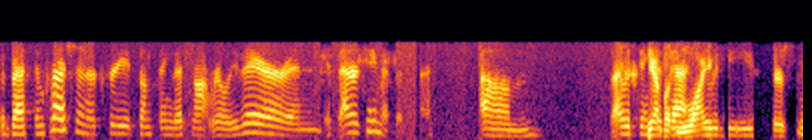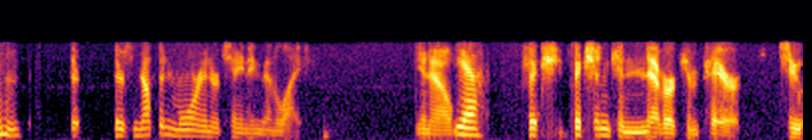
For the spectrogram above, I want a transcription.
the best impression or create something that's not really there, and it's entertainment business. Um, I would think yeah, that, but that life, would be. There's mm-hmm there's nothing more entertaining than life. You know, yeah, fiction fiction can never compare to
